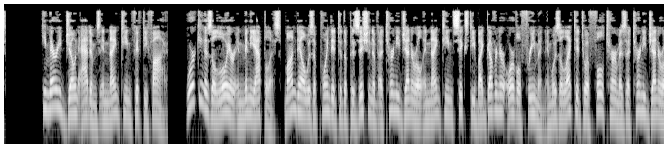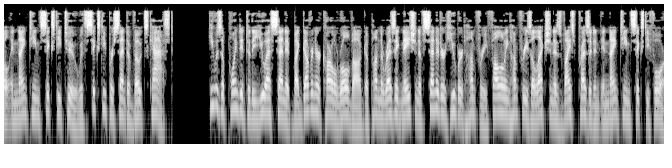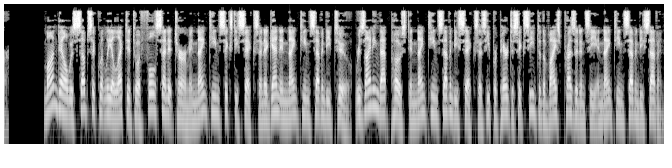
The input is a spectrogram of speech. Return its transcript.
He married Joan Adams in 1955. Working as a lawyer in Minneapolis, Mondale was appointed to the position of Attorney General in 1960 by Governor Orville Freeman and was elected to a full term as Attorney General in 1962 with 60% of votes cast. He was appointed to the U.S. Senate by Governor Karl Rolvaag upon the resignation of Senator Hubert Humphrey following Humphrey's election as vice president in 1964. Mondale was subsequently elected to a full Senate term in 1966 and again in 1972, resigning that post in 1976 as he prepared to succeed to the vice presidency in 1977.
